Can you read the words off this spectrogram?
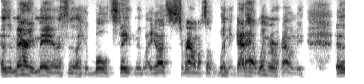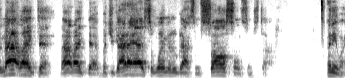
as a married man, that's like a bold statement. Like I surround myself with women. Got to have women around me. It's not like that. Not like that. But you got to have some women who got some sauce on some stuff. Anyway,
